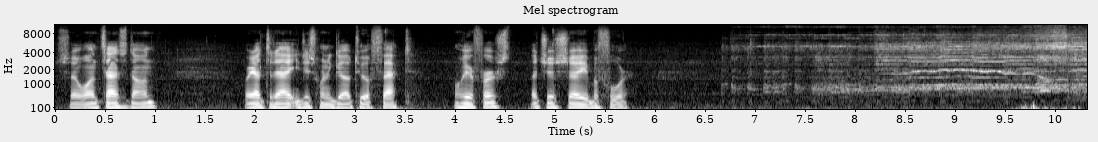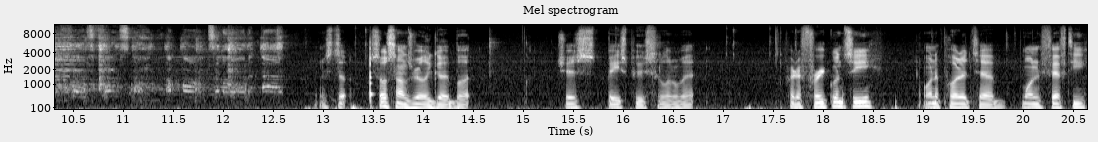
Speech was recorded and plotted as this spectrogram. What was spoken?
so once that's done, right after that you just want to go up to effect. Well here first, let's just show you before. It still, still sounds really good, but just bass boost a little bit. For the frequency, I want to put it to 150.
